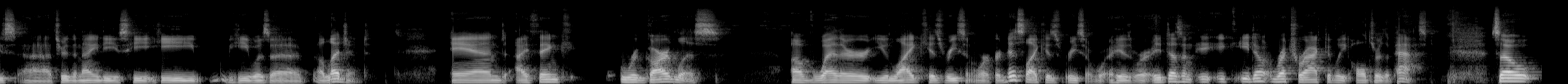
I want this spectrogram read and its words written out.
80s uh, through the 90s he he he was a, a legend and i think regardless of whether you like his recent work or dislike his recent his work it doesn't it, you don't retroactively alter the past so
